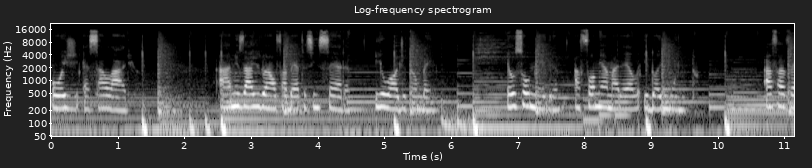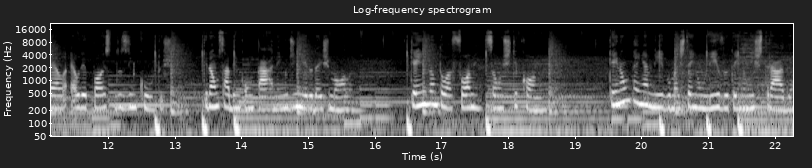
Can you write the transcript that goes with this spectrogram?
hoje é salário. A amizade do analfabeto é sincera e o ódio também. Eu sou negra, a fome é amarela e dói muito. A favela é o depósito dos incultos, que não sabem contar nem o dinheiro da esmola. Quem inventou a fome são os que comem. Quem não tem amigo, mas tem um livro, tem uma estrada.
